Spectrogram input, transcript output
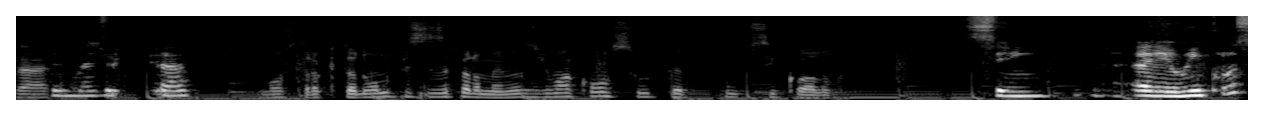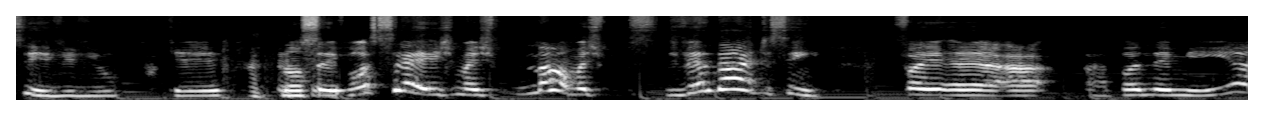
Ah, tem mais que tá. Mostrou que todo mundo precisa, pelo menos, de uma consulta com um psicólogo. Sim. É, eu, inclusive, viu? Porque não sei vocês, mas. Não, mas de verdade, assim. Foi é, a, a pandemia,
